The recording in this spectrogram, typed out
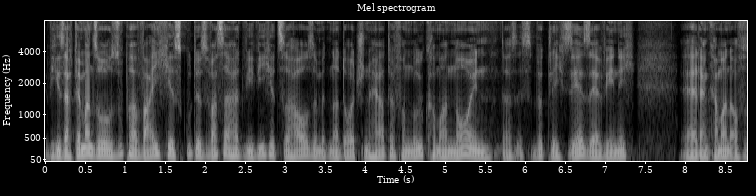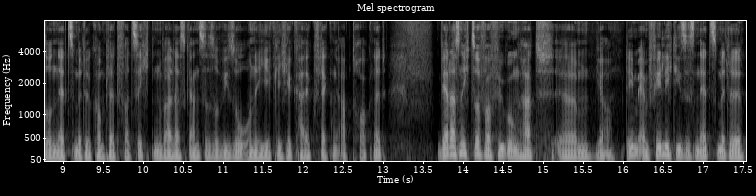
Wie gesagt, wenn man so super weiches, gutes Wasser hat, wie wir hier zu Hause mit einer deutschen Härte von 0,9, das ist wirklich sehr, sehr wenig, äh, dann kann man auf so ein Netzmittel komplett verzichten, weil das Ganze sowieso ohne jegliche Kalkflecken abtrocknet. Wer das nicht zur Verfügung hat, ähm, ja, dem empfehle ich dieses Netzmittel.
